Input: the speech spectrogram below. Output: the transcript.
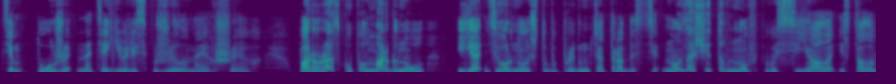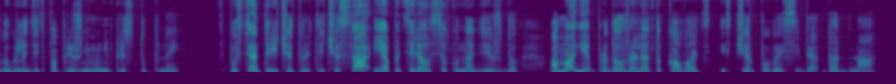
тем туже натягивались жилы на их шеях. Пару раз купол моргнул, и я дернулась, чтобы прыгнуть от радости, но защита вновь воссияла и стала выглядеть по-прежнему неприступной. Спустя три четверти часа я потеряла всякую надежду, а маги продолжали атаковать, исчерпывая себя до дна.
